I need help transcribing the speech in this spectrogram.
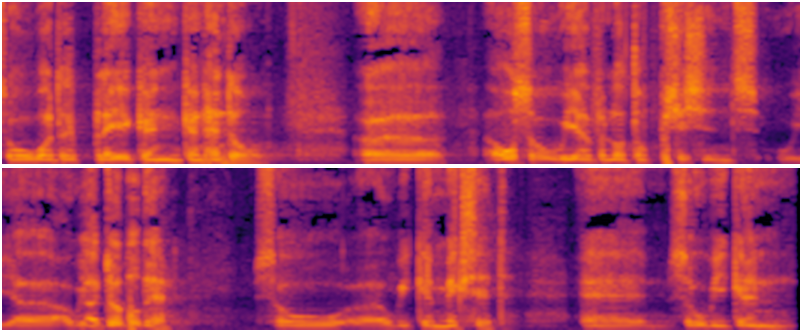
so what a player can can handle. Uh, also, we have a lot of positions. We are we are double there, so uh, we can mix it, and so we can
